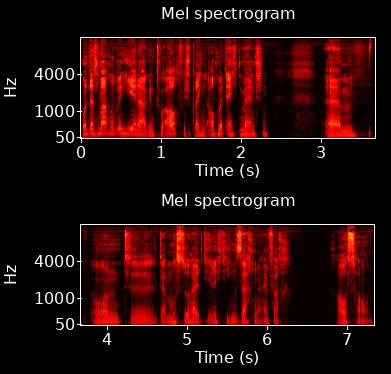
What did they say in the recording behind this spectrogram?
Und das machen wir hier in der Agentur auch. Wir sprechen auch mit echten Menschen. Ähm, und äh, da musst du halt die richtigen Sachen einfach raushauen.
